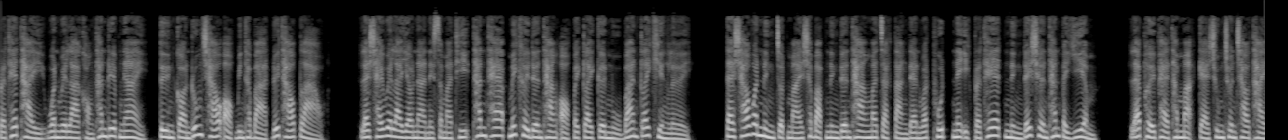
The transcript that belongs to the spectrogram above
ประเทศไทย วันเวลาของท่านเรียบง่าย ตื่นก่อนรุ่งเช้าออกบิณฑบาตด้วยเท้าเปล่า และใช้เวลายาวนานในสมาธิท่านแทบไม่เคยเดินทางออกไปไกลเกินหมู่บ้านใกล้เคียงเลย แต่เช้าวันหนึ่งจดหมายฉบับหนึ่งเดินทางมาจากต่างแดนวัดพุทธในอีกประเทศหนึ่งได้เชิญท่านไปเยี่ยม และเผยแผ่ธรรมะแก่ชุมชนชาวไทย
